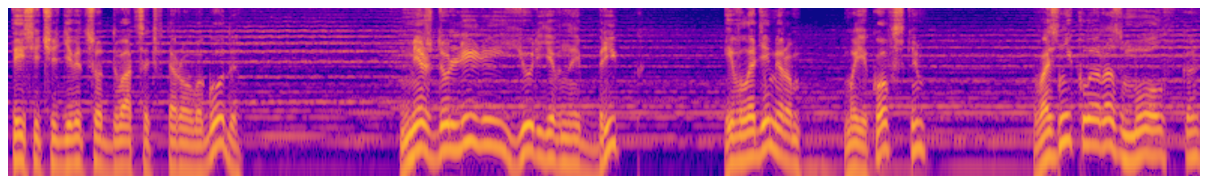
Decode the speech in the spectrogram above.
1922 года между Лилией Юрьевной Брик и Владимиром Маяковским возникла размолвка,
